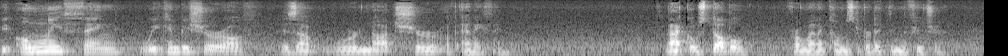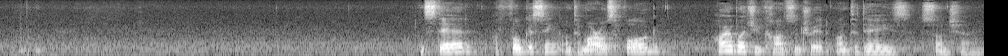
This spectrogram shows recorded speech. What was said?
the only thing we can be sure of is that we're not sure of anything. That goes double for when it comes to predicting the future. Instead of focusing on tomorrow's fog, how about you concentrate on today's sunshine?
